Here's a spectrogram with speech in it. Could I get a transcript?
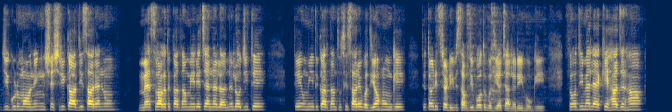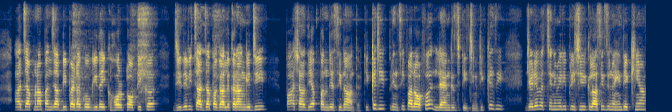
ਜੀ, ਗੁੱਡ ਮਾਰਨਿੰਗ, ਸਤਿ ਸ਼੍ਰੀ ਅਕਾਲ ਜੀ ਸਾਰਿਆਂ ਨੂੰ। ਮੈਂ ਸਵਾਗਤ ਕਰਦਾ ਮੇਰੇ ਚੈਨਲ ਲਰਨਲੋਜੀ ਤੇ ਤੇ ਉਮੀਦ ਕਰਦਾ ਤੁਸੀਂ ਸਾਰੇ ਵਧੀਆ ਹੋਵੋਗੇ ਤੇ ਤੁਹਾਡੀ ਸਟੱਡੀ ਵੀ ਸਭ ਦੀ ਬਹੁਤ ਵਧੀਆ ਚੱਲ ਰਹੀ ਹੋਗੀ ਸੋ ਜੀ, ਮੈਂ ਲੈ ਕੇ ਹਾਜ਼ਰ ਹਾਂ। ਅੱਜ ਆਪਣਾ ਪੰਜਾਬੀ ਪੈਡਾਗੋਗੀ ਦਾ ਇੱਕ ਹੋਰ ਟੌਪਿਕ ਜਿਹਦੇ ਵਿੱਚ ਅੱਜ ਆਪਾਂ ਗੱਲ ਕਰਾਂਗੇ ਜੀ, ਭਾਸ਼ਾ ਦੇ ਪੰਦੇ ਸਿਧਾਂਤ। ਠੀਕ ਹੈ ਜੀ? ਪ੍ਰਿੰਸੀਪਲ ਆਫ ਲੈਂਗੁਏਜ ਟੀਚਿੰਗ ਠੀਕ ਹੈ ਜੀ? ਜਿਹੜੇ ਬੱਚੇ ਨੇ ਮੇਰੀ ਪਿਛਲੀ ਕਲਾਸਿਸ ਨਹੀਂ ਦੇਖੀਆਂ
